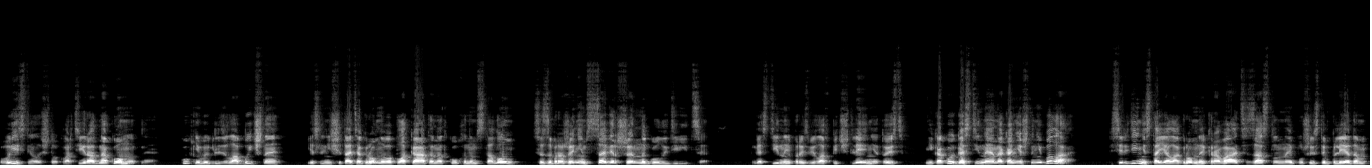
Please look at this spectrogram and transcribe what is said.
Выяснилось, что квартира однокомнатная. Кухня выглядела обычная, если не считать огромного плаката над кухонным столом с изображением совершенно голой девицы. Гостиная произвела впечатление, то есть никакой гостиной она, конечно, не была. Посередине стояла огромная кровать, застланная пушистым пледом,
